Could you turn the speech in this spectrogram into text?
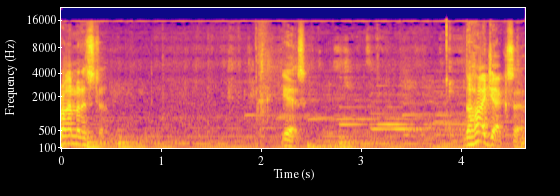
Prime Minister. Yes. The hijack, sir.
